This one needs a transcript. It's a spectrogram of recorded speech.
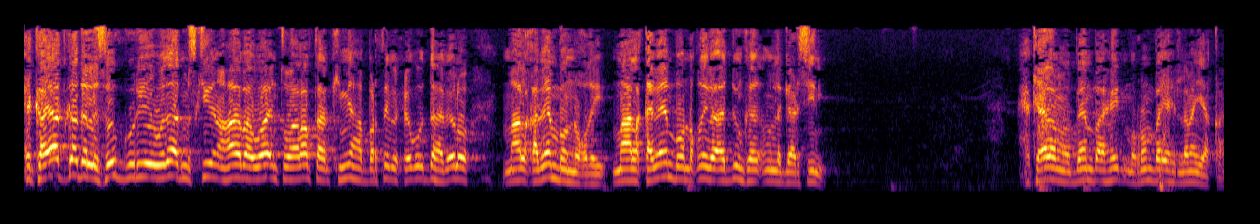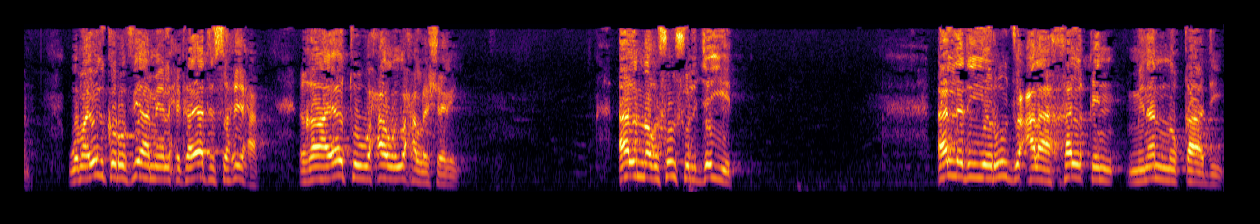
xikaayaadka hadda la soo wadaad maskiin ahaabaa waa intuu alaabta kimyaha bartay ba xoogo dahabeelo maalqabeen buu noqday. Maalqabeen buu noqday baa adduunka un la gaadhsiini xikaayada ma been ba ahayd ma run bay ahayd lama yaqaan وما يذكر fiiha من الحكايات الصحيحة. haayatu waxaa wey waxaa la الجيد الذي يروج على خلق من khalqin min annuqaadi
